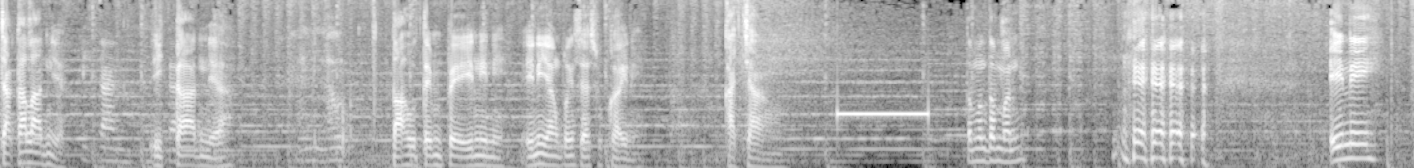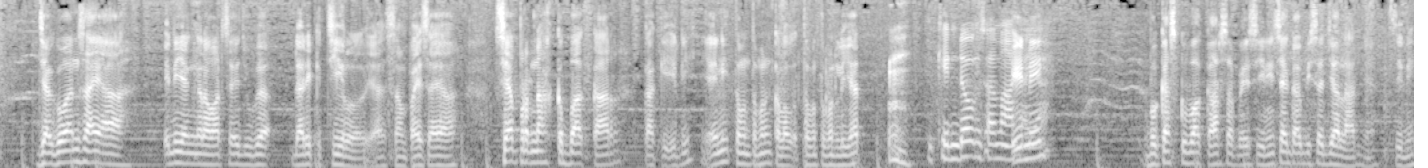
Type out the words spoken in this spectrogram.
cakalan ya, Ikan. ikan ya. Ikan laut. tahu tempe ini nih ini yang paling saya suka ini kacang teman-teman. Ini jagoan saya. Ini yang ngerawat saya juga dari kecil ya. Sampai saya saya pernah kebakar kaki ini. Ya ini teman-teman kalau teman-teman lihat. Gendong sama ini anaknya. bekas kebakar sampai sini. Saya nggak bisa jalan ya sini.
